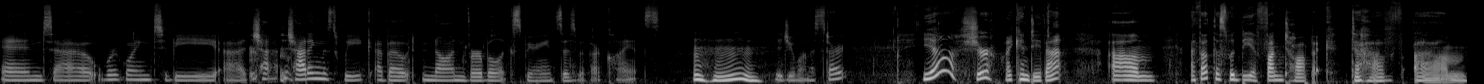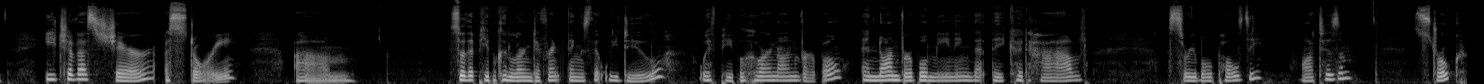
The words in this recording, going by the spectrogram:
and uh, we're going to be uh, ch- chatting this week about nonverbal experiences with our clients. Mm-hmm. Did you want to start? Yeah, sure. I can do that. Um, I thought this would be a fun topic to have um, each of us share a story um, so that people can learn different things that we do with people who are nonverbal, and nonverbal meaning that they could have cerebral palsy, autism, stroke,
